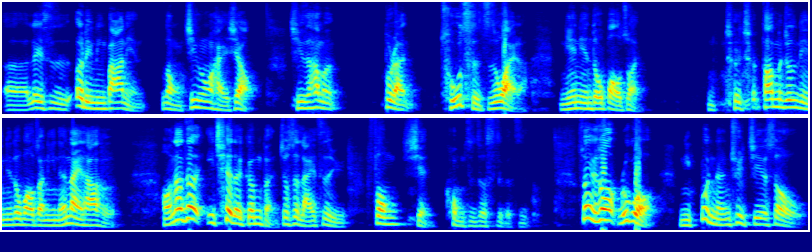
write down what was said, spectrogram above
呃类似二零零八年那种金融海啸，其实他们不然除此之外了，年年都暴赚，就就他们就是年年都暴赚，你能奈他何？好，那这一切的根本就是来自于风险控制这四个字。所以说，如果你不能去接受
